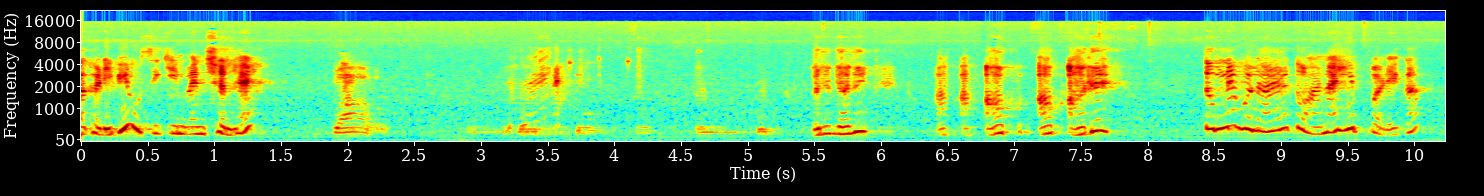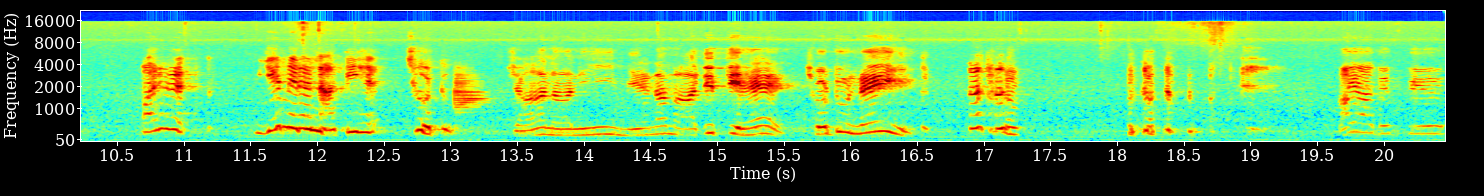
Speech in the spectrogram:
बौद्धिका घड़ी भी उसी की इन्वेंशन है। अरे नानी आ, आ, आप आप आ गए तुमने बुलाया तो आना ही पड़ेगा। और ये मेरा नाती है छोटू। क्या नानी मेरा नाम आदित्य है छोटू नहीं। हाय आदित्य।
